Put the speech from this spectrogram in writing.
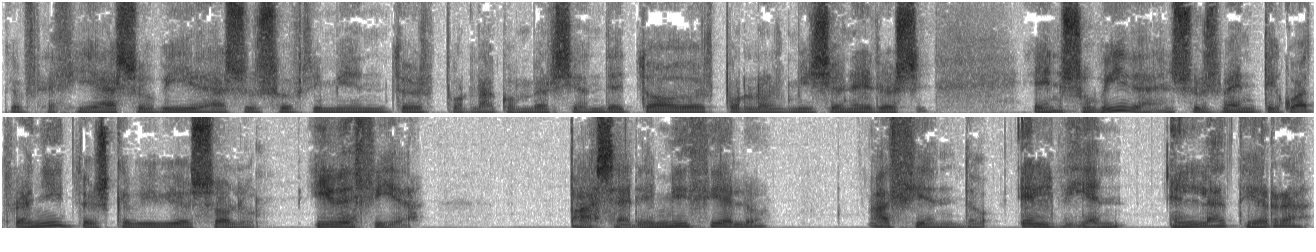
que ofrecía su vida, sus sufrimientos por la conversión de todos, por los misioneros en su vida, en sus 24 añitos que vivió solo. Y decía, pasaré mi cielo haciendo el bien en la tierra.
